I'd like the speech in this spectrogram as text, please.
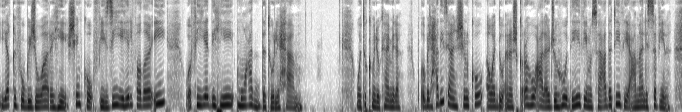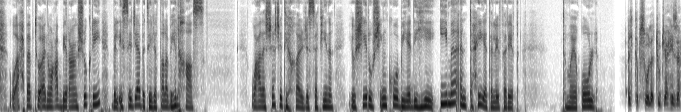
يقف بجواره شينكو في زيه الفضائي وفي يده معدة لحام. وتكمل كاملة. وبالحديث عن شينكو أود أن أشكره على جهوده في مساعدتي في أعمال السفينة وأحببت أن أعبر عن شكري بالإستجابة لطلبه الخاص. وعلى الشاشة خارج السفينة يشير شينكو بيده إيماء تحية للفريق. ثم يقول الكبسولة جاهزة.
